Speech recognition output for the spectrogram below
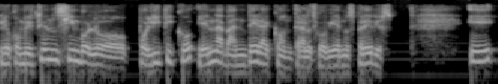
lo convirtió en un símbolo político y en una bandera contra los gobiernos previos. Y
